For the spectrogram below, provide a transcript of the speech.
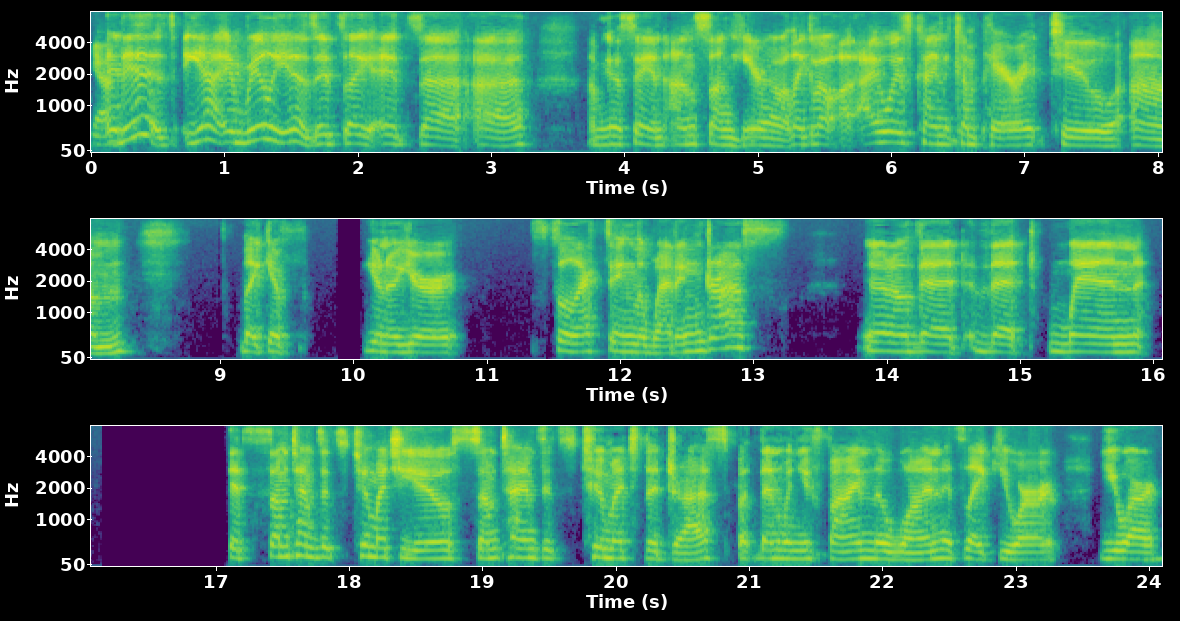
yeah. it is. Yeah it really is. It's like it's uh, uh i'm gonna say an unsung hero. Like i always kind of compare it to um like if you know you're selecting the wedding dress you know that that when it's sometimes it's too much you sometimes it's too much the dress but then when you find the one it's like you are you are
